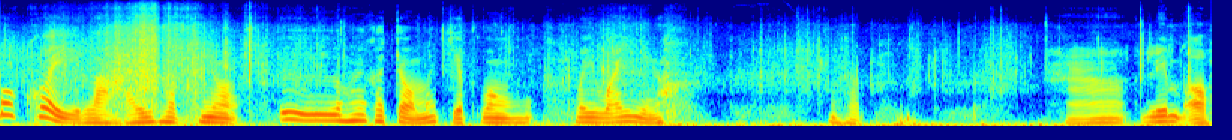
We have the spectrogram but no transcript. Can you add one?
บ่ค่อยหลายครับพี่น้องเออให้ขาเจ้ามาเก็บวางไว้ไว้นี่เนาะนะครับหาเล่มออก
